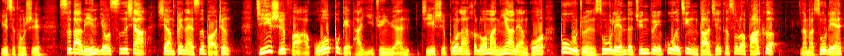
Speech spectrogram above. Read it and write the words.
与此同时，斯大林又私下向贝奈斯保证，即使法国不给他以军援，即使波兰和罗马尼亚两国不准苏联的军队过境到捷克斯洛伐克，那么苏联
